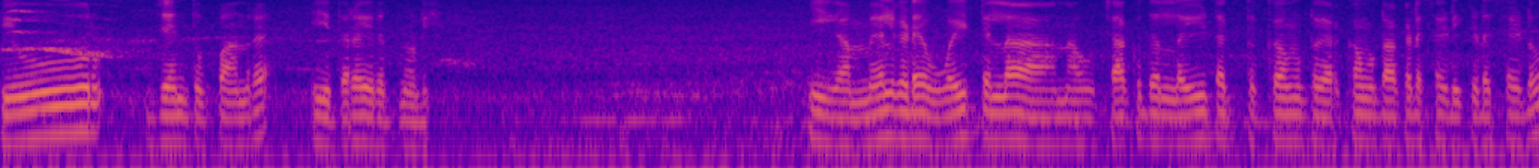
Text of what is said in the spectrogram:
ಪ್ಯೂರ್ ಜೇನುತುಪ್ಪ ಅಂದರೆ ಈ ಥರ ಇರುತ್ತೆ ನೋಡಿ. ಈಗ ಮೇಲ್ಗಡೆ ವೈಟ್ ಎಲ್ಲ ನಾವು ಚಾಕುದಲ್ಲಿ ಲೈಟಾಗಿ ತಕ್ಕೊಂಬಿಟ್ಟು ಎರ್ಕೊಂಬಿಟ್ಟು ಆ ಕಡೆ ಸೈಡ್ ಈ ಕಡೆ ಸೈಡು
